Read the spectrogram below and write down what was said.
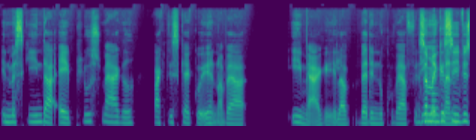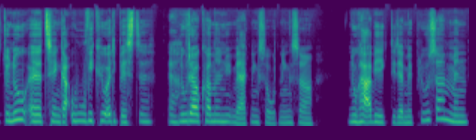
en maskine, der er A+-mærket, faktisk kan gå ind og være E-mærke, eller hvad det nu kunne være. Fordi Altså man kan sige, hvis du nu øh, tænker, uh, vi køber de bedste. Ja. Ja. Nu er der jo kommet en ny mærkningsordning, så nu har vi ikke det der med plusser, men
